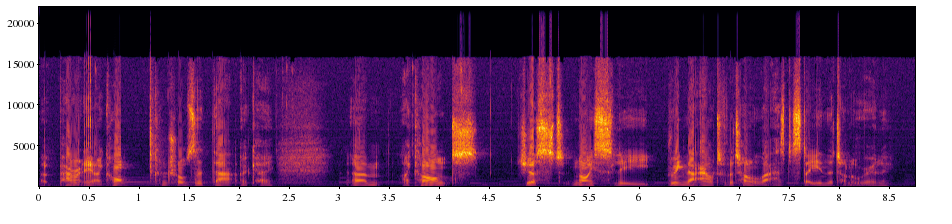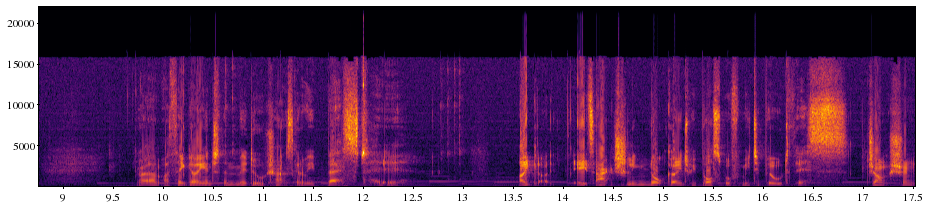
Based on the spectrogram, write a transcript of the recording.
apparently I can't control Z that, okay. Um, I can't just nicely bring that out of the tunnel, that has to stay in the tunnel really. Um, I think going into the middle track is going to be best here. I, it's actually not going to be possible for me to build this junction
